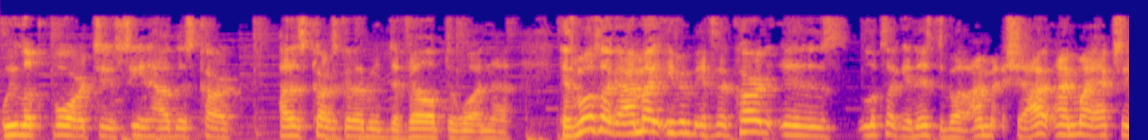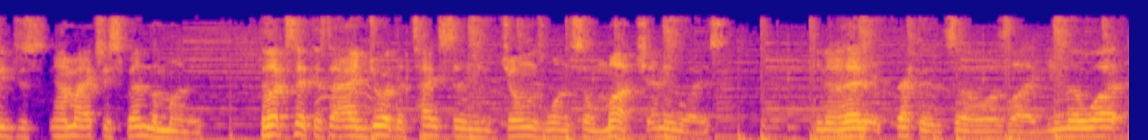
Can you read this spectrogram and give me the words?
we look forward to seeing how this card how this card is going to be developed and whatnot. Because most likely, I might even if the card is looks like it is developed, I'm I, I might actually just I might actually spend the money. like I said, because I enjoyed the Tyson Jones one so much, anyways. You know, and I didn't expect it, so I was like, you know what?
